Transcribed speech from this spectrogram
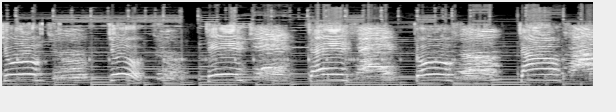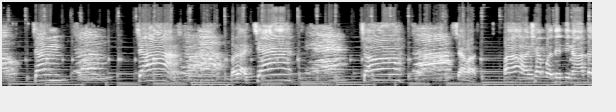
चो. चो. चे. चे. चो. चाव. चम. चहा. बघा चा. च. शाबास. पहा अशा पद्धतीने आता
